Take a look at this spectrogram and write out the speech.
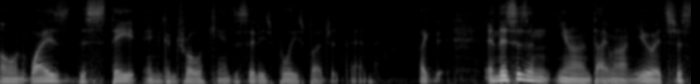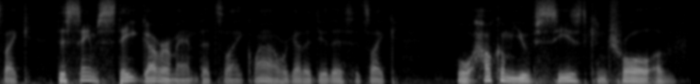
own? Why is the state in control of Kansas City's police budget then? Like, and this isn't you know an indictment on you. It's just like this same state government that's like, wow, we got to do this. It's like, well, how come you've seized control of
